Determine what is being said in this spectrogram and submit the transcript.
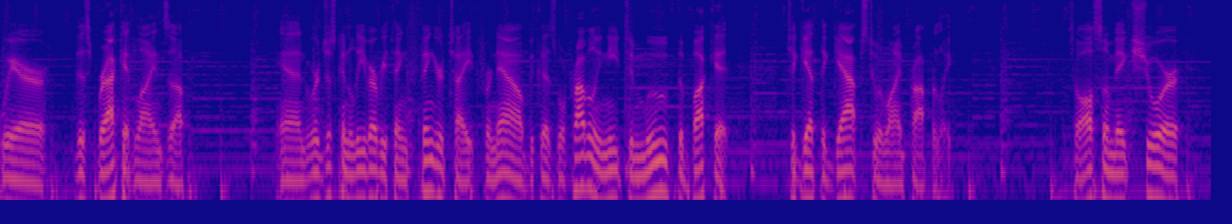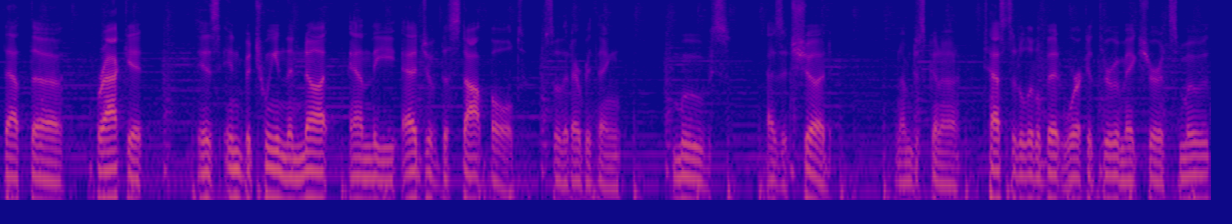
where this bracket lines up. And we're just going to leave everything finger tight for now because we'll probably need to move the bucket to get the gaps to align properly. So also make sure that the bracket is in between the nut and the edge of the stop bolt so that everything moves as it should. And I'm just gonna test it a little bit, work it through, and make sure it's smooth.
